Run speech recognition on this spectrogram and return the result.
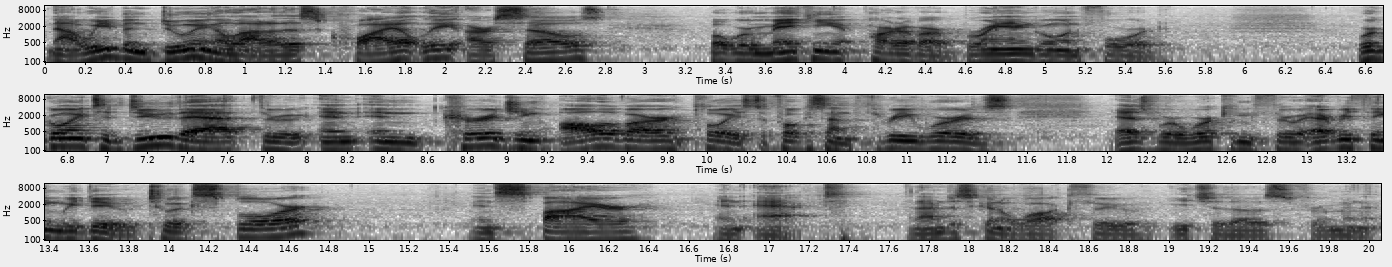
Now, we've been doing a lot of this quietly ourselves, but we're making it part of our brand going forward. We're going to do that through in, encouraging all of our employees to focus on three words as we're working through everything we do to explore, inspire, and act. And I'm just going to walk through each of those for a minute.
